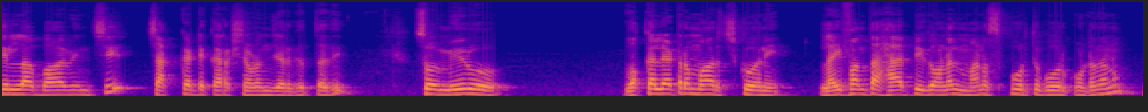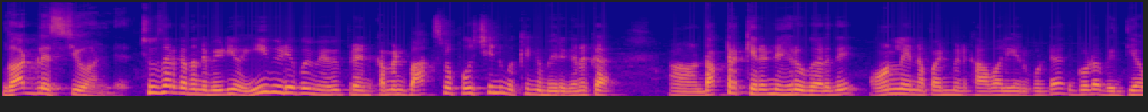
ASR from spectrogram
చెల్లా భావించి చక్కటి కరెక్షన్ ఇవ్వడం జరుగుతుంది. సో మీరు ఒక లెటర్ మార్చుకొని లైఫ్ అంతా హ్యాపీగా ఉండాలి మనస్ఫూర్తి కోరుకుంటున్నాను. గాడ్ బ్లెస్ యూ అండి. చూసారు కదండి వీడియో? ఈ వీడియోపై మీ అభిప్రాయం కమెంట్ బాక్స్లో పోస్ట్ చేయండి. ముఖ్యంగా మీరు కనుక డాక్టర్ కిరణ్ నెహ్రూ గారిది ఆన్లైన్ అపాయింట్మెంట్ కావాలి అనుకుంటే అది కూడా విద్య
